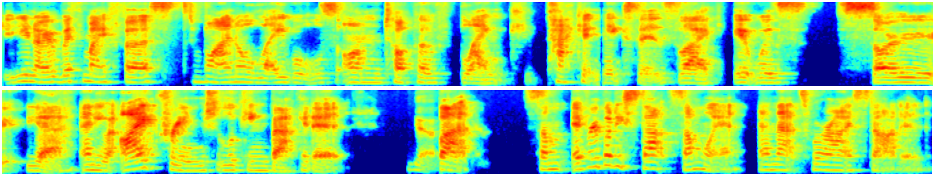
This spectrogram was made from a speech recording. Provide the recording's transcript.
you know with my first vinyl labels on top of blank packet mixes like it was so yeah. Anyway i cringe looking back at it. Yeah. But some everybody starts somewhere and that's where i started.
